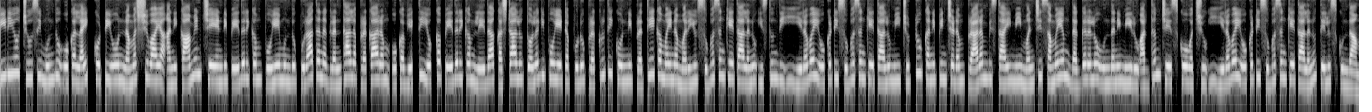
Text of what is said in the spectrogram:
వీడియో చూసి ముందు ఒక లైక్ కొట్టి ఓం నమశివాయ అని కామెంట్ చేయండి. పేదరికం పోయే ముందు పురాతన గ్రంథాల ప్రకారం ఒక వ్యక్తి యొక్క పేదరికం లేదా కష్టాలు తొలగిపోయేటప్పుడు ప్రకృతి కొన్ని ప్రత్యేకమైన మరియు శుభ సంకేతాలను ఇస్తుంది. ఈ ఇరవై ఒకటి శుభ సంకేతాలు మీ చుట్టూ కనిపించడం ప్రారంభిస్తాయి. మీ మంచి సమయం దగ్గరలో ఉందని మీరు అర్థం చేసుకోవచ్చు. ఈ ఇరవై ఒకటి శుభ సంకేతాలను తెలుసుకుందాం.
